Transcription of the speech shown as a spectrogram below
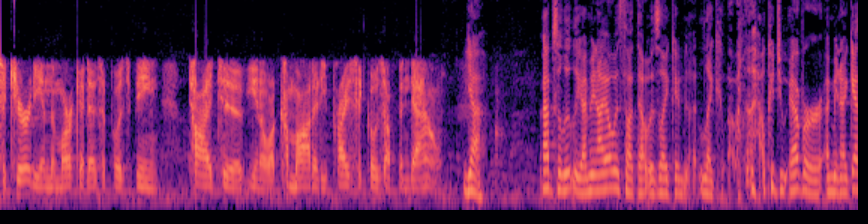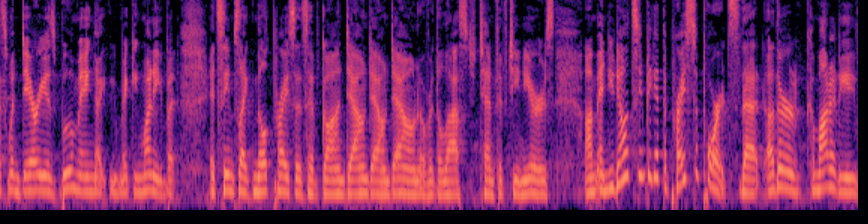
security in the market as opposed to being tied to you know a commodity price that goes up and down. Yeah. Absolutely. I mean, I always thought that was like, a, like, how could you ever? I mean, I guess when dairy is booming, you're making money, but it seems like milk prices have gone down, down, down over the last 10, 15 years. Um, and you don't seem to get the price supports that other commodity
